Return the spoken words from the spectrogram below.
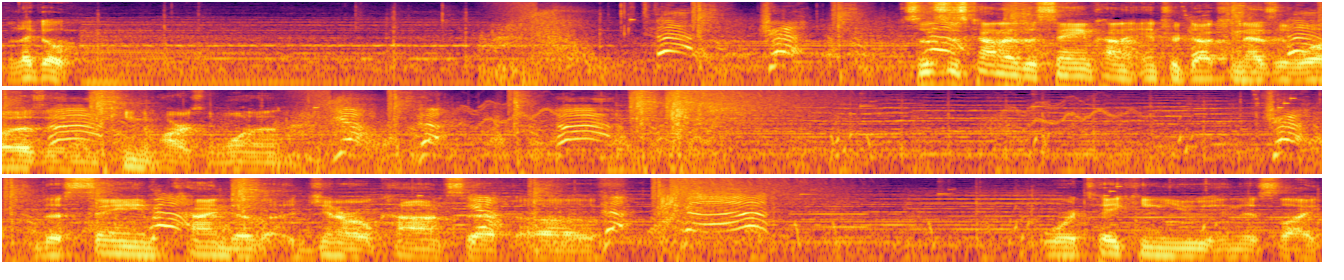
Let go. So this is kind of the same kind of introduction as it was in Kingdom Hearts 1. The same kind of general concept of we're taking you in this like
